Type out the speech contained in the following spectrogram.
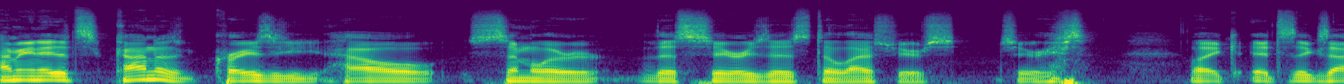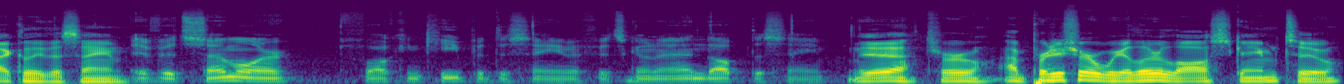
I mean, it's kind of crazy how similar this series is to last year's series. like it's exactly the same. If it's similar, fucking keep it the same. If it's gonna end up the same, Yeah, true. I'm pretty sure Wheeler lost game 2.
